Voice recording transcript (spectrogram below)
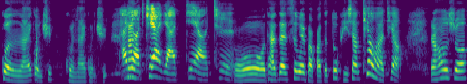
滚来滚去。滚来滚去，还有跳呀跳去。哦，它在刺猬爸爸的肚皮上跳啊跳，然后说：“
